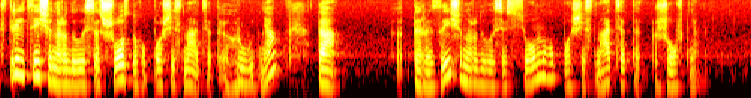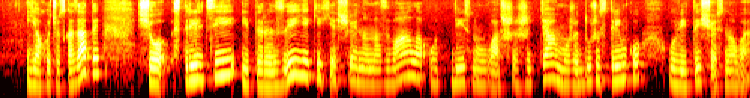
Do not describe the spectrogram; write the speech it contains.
стрільці, що народилися з 6 по 16 грудня, та Терези, що народилися з 7 по 16 жовтня. І Я хочу сказати, що стрільці і терези, яких я щойно назвала, от дійсно у ваше життя може дуже стрімко увійти щось нове.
